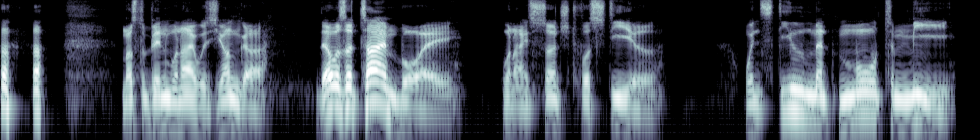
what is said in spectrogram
Must have been when I was younger. There was a time, boy, when I searched for steel. When steel meant more to me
